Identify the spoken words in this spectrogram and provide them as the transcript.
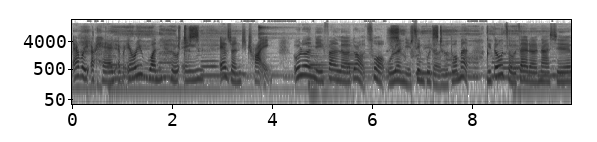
every ahead of everyone who isn't trying. 无论你犯了多少错，无论你进步的有多慢，你都走在了那些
